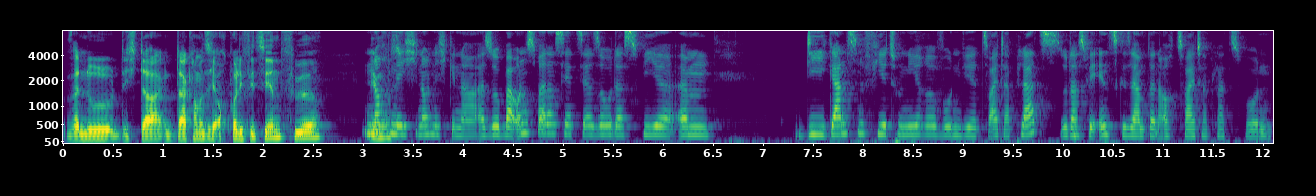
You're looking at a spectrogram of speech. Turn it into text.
wenn du dich da, da kann man sich auch qualifizieren für. Noch irgendwas? nicht, noch nicht genau. Also bei uns war das jetzt ja so, dass wir ähm, die ganzen vier Turniere wurden wir zweiter Platz, sodass wir insgesamt dann auch zweiter Platz wurden.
